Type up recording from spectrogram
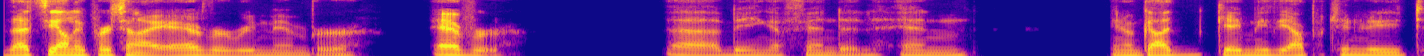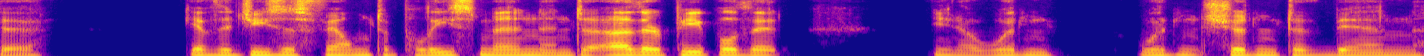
That's the only person i ever remember ever uh, being offended. And you know god gave me the opportunity to give the Jesus film to policemen and to other people that you know wouldn't wouldn't shouldn't have been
